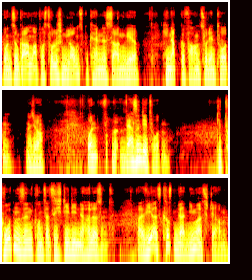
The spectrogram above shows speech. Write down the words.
Und sogar im apostolischen Glaubensbekenntnis sagen wir, hinabgefahren zu den Toten. Nicht wahr? Und wer sind die Toten? Die Toten sind grundsätzlich die, die in der Hölle sind. Weil wir als Christen werden niemals sterben.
